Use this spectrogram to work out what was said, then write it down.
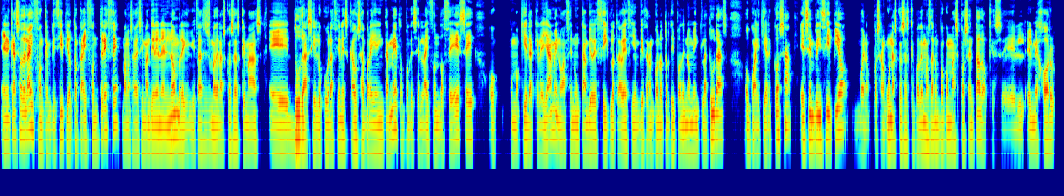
En el caso del iPhone, que en principio toca iPhone 13, vamos a ver si mantienen el nombre, que quizás es una de las cosas que más eh, dudas y elucubraciones causa por ahí en internet, o puede ser el iPhone 12S, o como quiera que le llamen, o hacen un cambio de ciclo otra vez y empiezan con otro tipo de nomenclaturas o cualquier cosa. Es en principio, bueno, pues algunas cosas que podemos dar un poco más por sentado, que es el, mejor,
